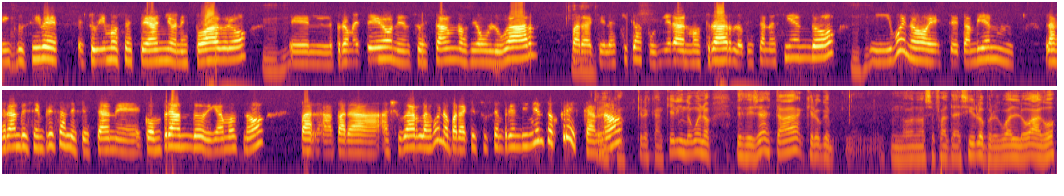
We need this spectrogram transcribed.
inclusive estuvimos este año en Expoagro, el Prometeo en su stand nos dio un lugar para que las chicas pudieran mostrar lo que están haciendo y bueno, este también las grandes empresas les están eh, comprando, digamos, ¿no? para, para ayudarlas, bueno, para que sus emprendimientos crezcan, ¿no? Crezcan, qué lindo. Bueno, desde ya está, creo que no, no hace falta decirlo, pero igual lo hago.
